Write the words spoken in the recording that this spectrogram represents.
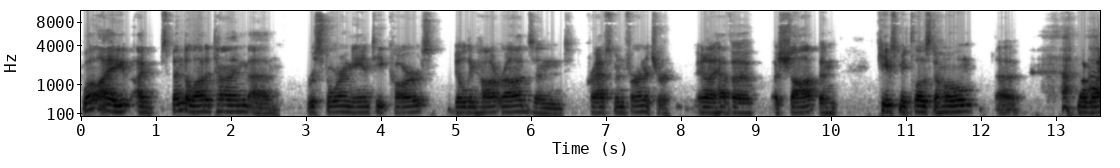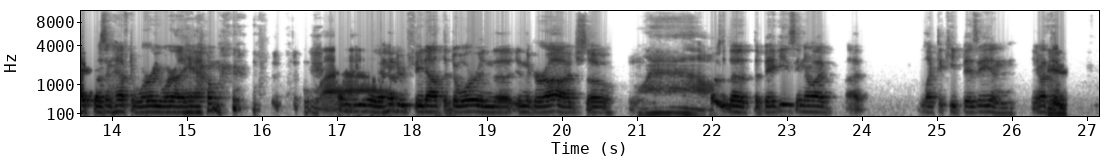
Well, I, I spend a lot of time uh, restoring antique cars, building hot rods, and craftsman furniture. And I have a, a shop and keeps me close to home. Uh, my wife doesn't have to worry where I am. wow. I'm 100 feet out the door in the in the garage. So Wow. Those are the, the biggies. You know, I, I like to keep busy and, you know, I think, yeah.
